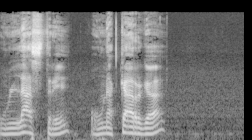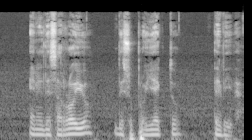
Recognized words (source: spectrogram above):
un lastre o una carga en el desarrollo de su proyecto de vida.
